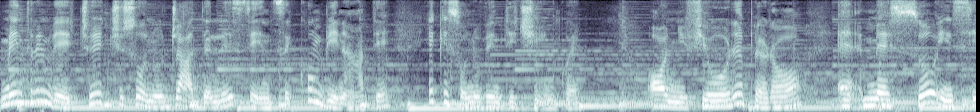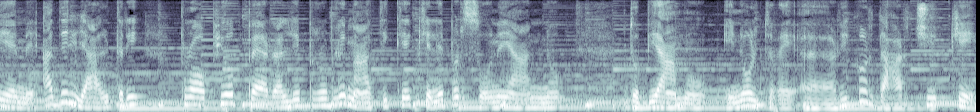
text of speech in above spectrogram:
mentre invece ci sono già delle essenze combinate e che sono 25. Ogni fiore però è messo insieme a degli altri proprio per le problematiche che le persone hanno. Dobbiamo inoltre eh, ricordarci che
